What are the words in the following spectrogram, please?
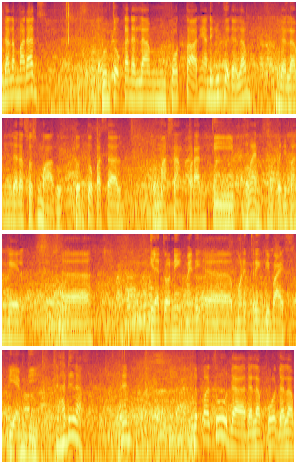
dalam badan. Peruntukan dalam kota ni ada juga dalam dalam dalam sosma tu. Contoh pasal memasang peranti kan apa dipanggil uh, electronic medi- uh, monitoring device EMD dah ada lah kan lepas tu dah dalam dalam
